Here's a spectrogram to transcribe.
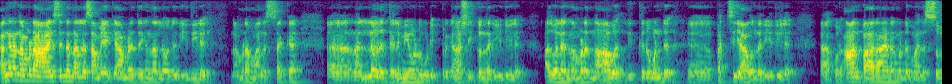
അങ്ങനെ നമ്മുടെ ആയുസിന്റെ നല്ല സമയമൊക്കെ ആകുമ്പോഴത്തേക്കും നല്ല ഒരു രീതിയിൽ നമ്മുടെ മനസ്സൊക്കെ നല്ല ഒരു തെളിമയോടുകൂടി പ്രകാശിക്കുന്ന രീതിയിൽ അതുപോലെ നമ്മുടെ നാവ് ദിക്കറ് കൊണ്ട് പച്ചയാകുന്ന രീതിയിൽ ഖുർആൻ പാരായണം കൊണ്ട് മനസ്സും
